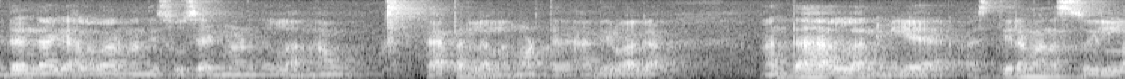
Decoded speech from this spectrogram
ಇದರಿಂದಾಗಿ ಹಲವಾರು ಮಂದಿ ಸೂಸೈಡ್ ಮಾಡೋದೆಲ್ಲ ನಾವು ಪೇಪರ್ಲೆಲ್ಲ ನೋಡ್ತೇವೆ. ಹಾಗಿರುವಾಗ ಅಂತಹ ಎಲ್ಲ ನಿಮಗೆ ಸ್ಥಿರ ಮನಸ್ಸು ಇಲ್ಲ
